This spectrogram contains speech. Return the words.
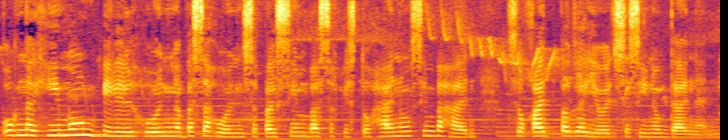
ug naghimong bililhon nga basahon sa pagsimba sa Kristohanong simbahan sukad pagayod sa sinugdanan.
